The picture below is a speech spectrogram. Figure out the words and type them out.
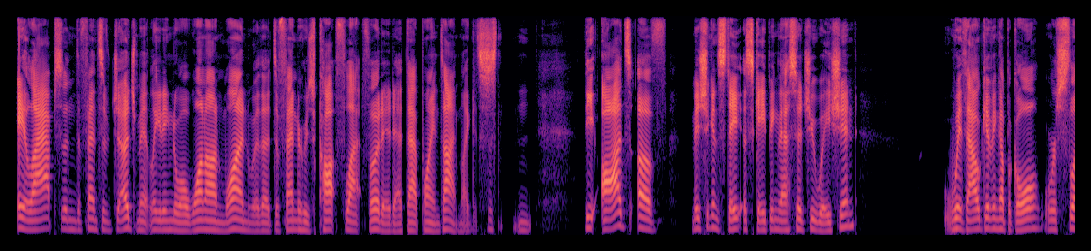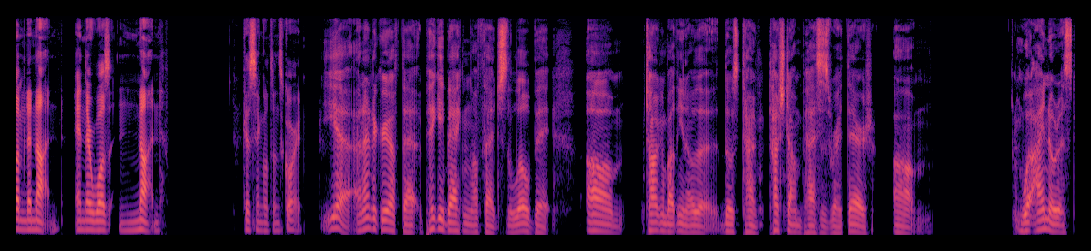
a lapse in defensive judgment leading to a one-on-one with a defender who's caught flat-footed at that point in time. Like it's just the odds of Michigan State escaping that situation without giving up a goal were slim to none, and there was none because Singleton scored. Yeah, and I'd agree off that. Piggybacking off that just a little bit, um, talking about you know the those time touchdown passes right there. Um, what I noticed,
